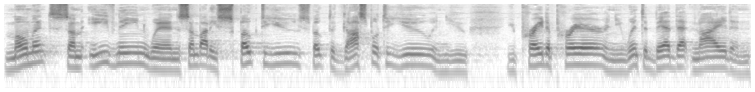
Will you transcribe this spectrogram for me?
moment, some evening when somebody spoke to you, spoke the gospel to you, and you, you prayed a prayer and you went to bed that night and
